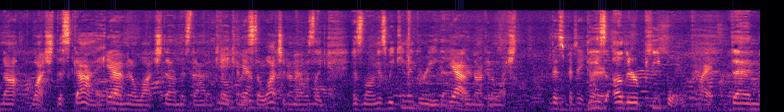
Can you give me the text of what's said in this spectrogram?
not watch this guy Yeah. i'm gonna watch them is that okay can i still watch it and i was like as long as we can agree that Yeah. you're not gonna watch This particular. these other people, Right. then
